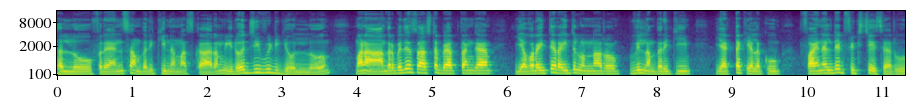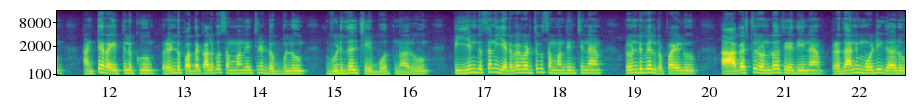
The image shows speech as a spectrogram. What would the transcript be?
హలో ఫ్రెండ్స్ అందరికీ నమస్కారం. ఈరోజు ఈ వీడియోలో మన ఆంధ్రప్రదేశ్ రాష్ట్ర వ్యాప్తంగా ఎవరైతే రైతులు ఉన్నారో వీళ్ళందరికీ ఎట్టకేలకు ఫైనల్ డేట్ ఫిక్స్ చేశారు. అంటే రైతులకు రెండు పథకాలకు సంబంధించిన డబ్బులు విడుదల చేయబోతున్నారు. పిఎం కిసాన్ ఇరవై విడతకు సంబంధించిన రెండు వేల రూపాయలు ఆగస్టు రెండో తేదీన ప్రధాని మోడీ గారు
